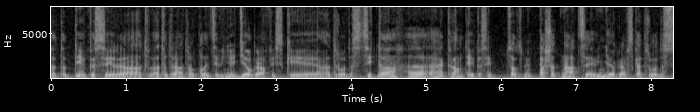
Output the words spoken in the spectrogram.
Tātad tie, kas ir atved ar ātrā palīdzību, viņi geogrāfiski atrodas citā ēkā, un tie, kas ir saucamie pašatnācēji, viņi geogrāfiski atrodas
